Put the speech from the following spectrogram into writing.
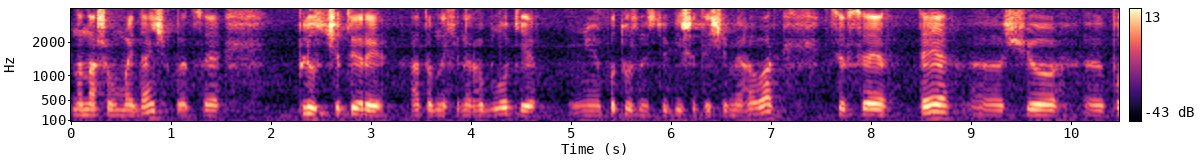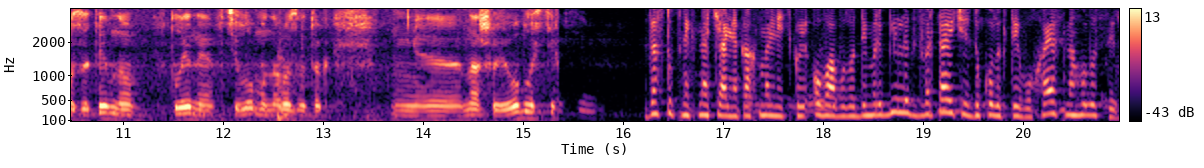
на нашому майданчику, це плюс 4 атомних енергоблоки потужністю більше 1000 МВт. Це все те, е, що е, позитивно вплине в цілому на розвиток е, нашої області. Заступник начальника Хмельницької ОВА Володимир Білик, звертаючись до колективу ХАЕС, наголосив,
